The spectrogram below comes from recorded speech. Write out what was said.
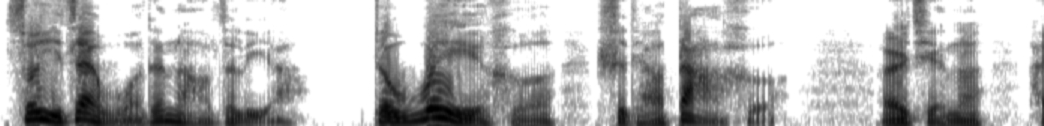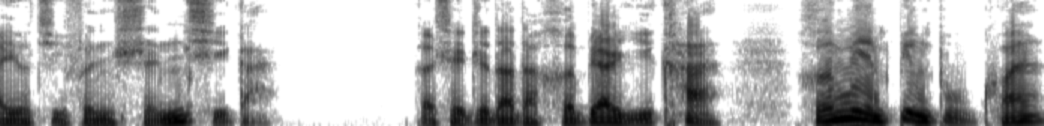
所以在我的脑子里啊，这渭河是条大河，而且呢还有几分神奇感。可谁知道到河边一看，河面并不宽，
